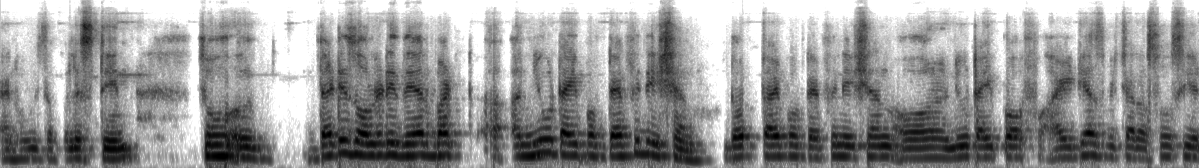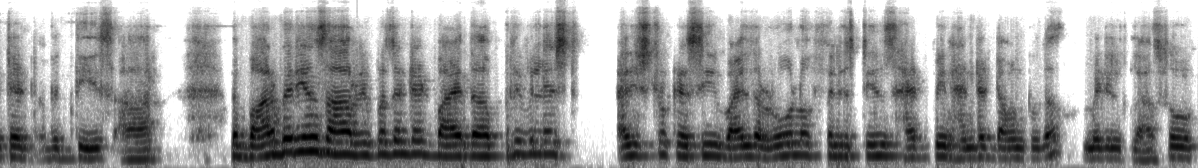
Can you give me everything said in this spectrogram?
and who is a Philistine. So uh, that is already there, but a, a new type of definition, that type of definition or new type of ideas which are associated with these are the barbarians are represented by the privileged aristocracy, while the role of Philistines had been handed down to the middle class. So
